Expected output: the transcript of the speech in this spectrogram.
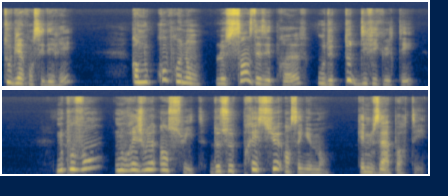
Tout bien considéré, quand nous comprenons le sens des épreuves ou de toute difficulté, nous pouvons nous réjouir ensuite de ce précieux enseignement qu'elle nous a apporté.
